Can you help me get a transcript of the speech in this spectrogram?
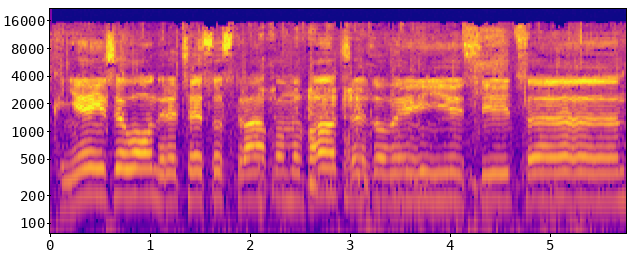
к ней же он рече со страхом, обаче зови исице.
